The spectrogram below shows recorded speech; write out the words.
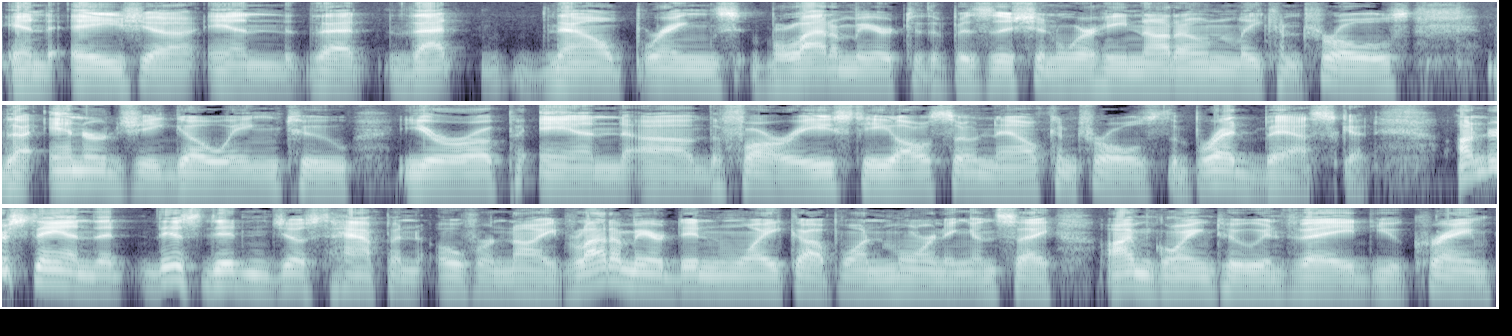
and Asia, and that that now brings Vladimir to the position where he not only controls the energy going to Europe and uh, the Far East, he also now controls the breadbasket. Understand that this didn't just happen overnight. Vladimir didn't wake up one morning and say, I'm going to invade Ukraine.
